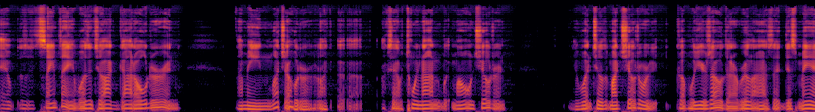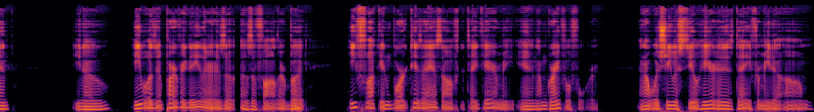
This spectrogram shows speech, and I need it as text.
it was the same thing. It wasn't until I got older and I mean much older, like uh, like I said, I was 29 with my own children. It wasn't until my children were a couple years old that I realized that this man, you know, he wasn't perfect either as a as a father, but he fucking worked his ass off to take care of me, and I'm grateful for it. And I wish he was still here to this day for me to um.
